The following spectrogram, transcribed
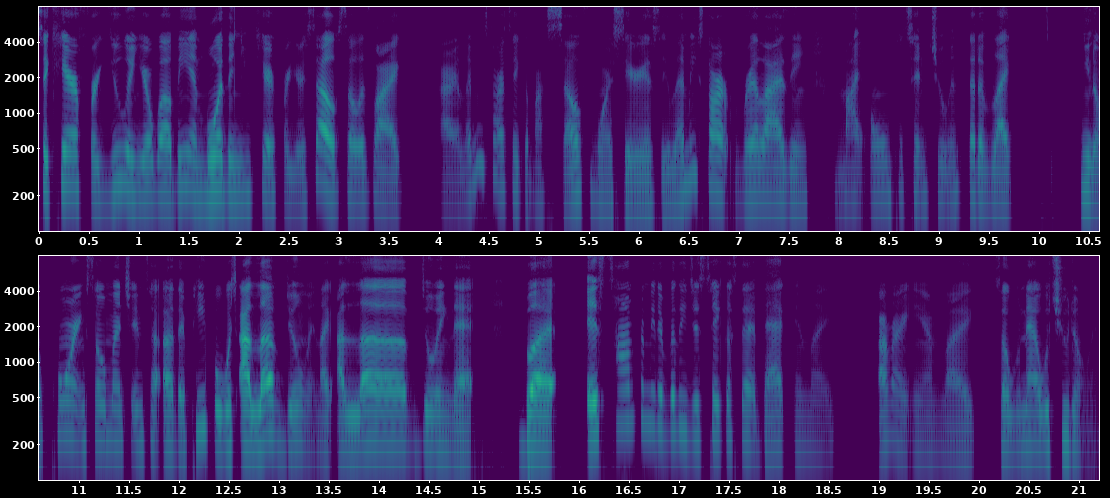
to care for you and your well-being more than you care for yourself so it's like all right let me start taking myself more seriously. Let me start realizing my own potential instead of like you know pouring so much into other people which i love doing like i love doing that but it's time for me to really just take a step back and like all right am like so now what you doing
